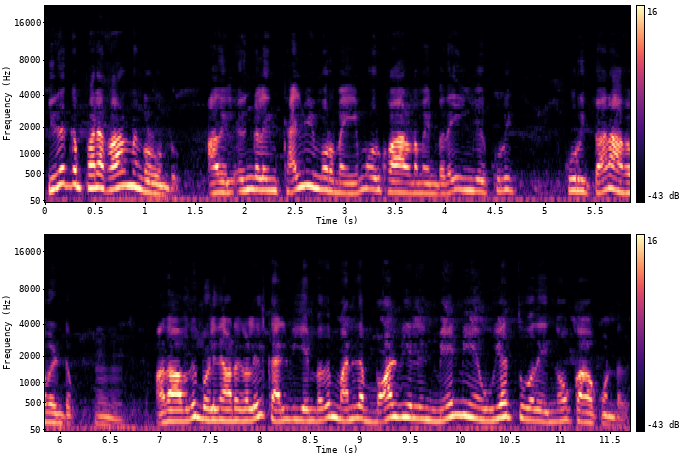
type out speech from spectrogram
இதற்கு பல காரணங்கள் உண்டு. அதில் எங்களின் கல்வி முறைமையும் ஒரு காரணம் என்பதை இங்கு குறி குறித்தான் ஆக வேண்டும். அதாவது வெளிநாடுகளில் கல்வி என்பது மனித வாழ்வியலின் மேன்மையை உயர்த்துவதை நோக்காக கொண்டது.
